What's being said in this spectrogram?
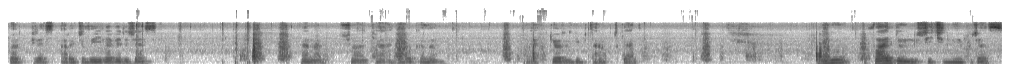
WordPress aracılığıyla vereceğiz. Hemen şu anki haline bakalım. Evet, gördüğünüz gibi bir tane kutu geldi. Bunu while döngüsü içinde yapacağız.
